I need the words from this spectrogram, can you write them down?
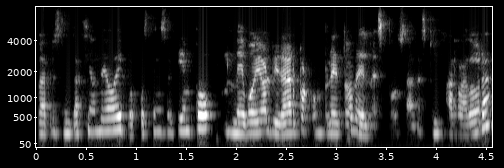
la presentación de hoy, por cuestiones de tiempo, me voy a olvidar por completo de la esposa despilfarradora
